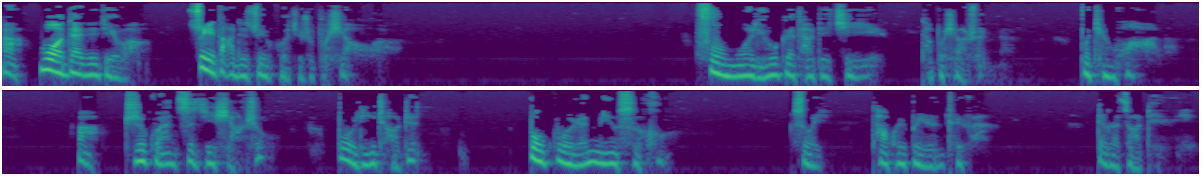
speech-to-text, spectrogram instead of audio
啊，末代的帝王最大的罪过就是不孝啊，父母留给他的基业，他不孝顺了。不听话了，啊，只管自己享受，不理朝政，不顾人民死活，所以他会被人推翻，这个造地狱。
